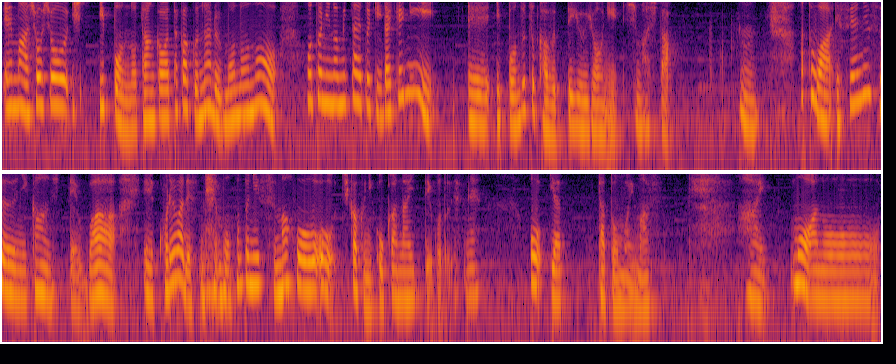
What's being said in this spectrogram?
えまあ少々1本の単価は高くなるものの本当に飲みたい時だけにえー、1本ずつ買うっていうようにしました。うん、あとは SNS に関しては、えー、これはですね もう本当にスマホを近くに置かないっていうことですねをやったと思います。はい、もうあの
